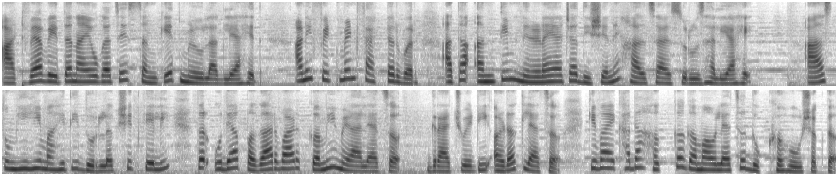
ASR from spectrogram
आठव्या वेतन आयोगाचे संकेत मिळू लागले आहेत आणि फिटमेंट फॅक्टरवर आता अंतिम निर्णयाच्या दिशेने हालचाल सुरू झाली आहे. आज तुम्ही ही माहिती दुर्लक्षित केली तर उद्या पगारवाढ कमी मिळाल्याचं ग्रॅच्युएटी अडकल्याचं किंवा एखादा हक्क गमावल्याचं दुःख होऊ शकतं.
